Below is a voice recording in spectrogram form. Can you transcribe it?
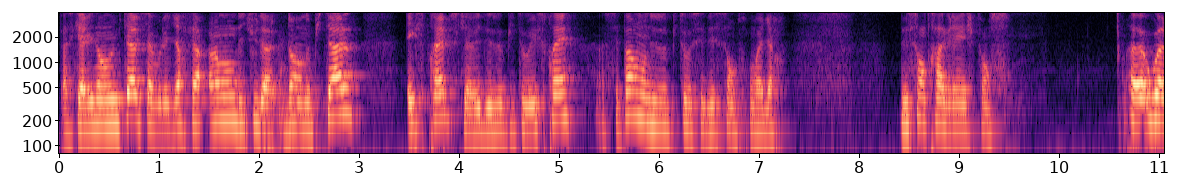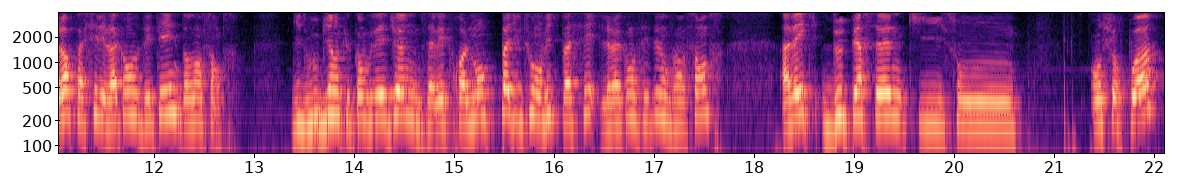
Parce qu'aller dans un hôpital, ça voulait dire faire un an d'études dans un hôpital, exprès, parce qu'il y avait des hôpitaux exprès. C'est pas vraiment des hôpitaux, c'est des centres, on va dire. Des centres agréés, je pense. Ou alors passer les vacances d'été dans un centre. Dites-vous bien que quand vous êtes jeune, vous avez probablement pas du tout envie de passer les vacances d'été dans un centre avec d'autres personnes qui sont en surpoids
